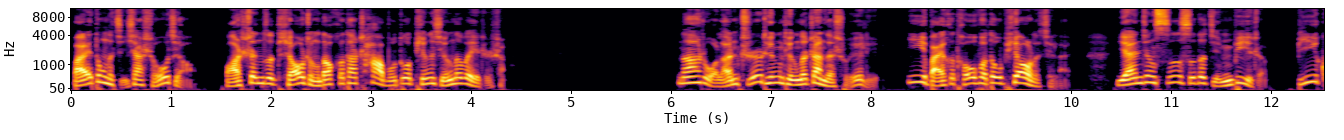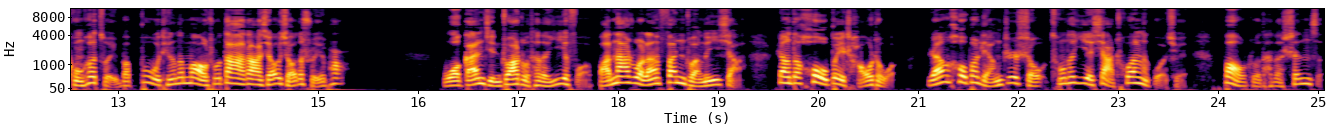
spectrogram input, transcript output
摆动了几下手脚。把身子调整到和他差不多平行的位置上。那若兰直挺挺的站在水里，衣摆和头发都飘了起来，眼睛死死的紧闭着，鼻孔和嘴巴不停的冒出大大小小的水泡。我赶紧抓住他的衣服，把那若兰翻转了一下，让他后背朝着我，然后把两只手从他腋下穿了过去，抱住他的身子。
